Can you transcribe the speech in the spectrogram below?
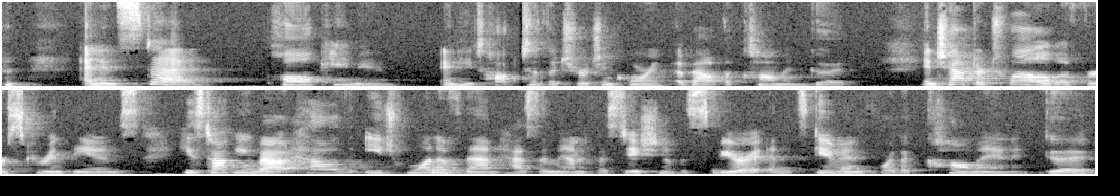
and instead, Paul came in and he talked to the church in Corinth about the common good. In chapter 12 of 1 Corinthians, he's talking about how each one of them has the manifestation of the Spirit and it's given for the common good.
